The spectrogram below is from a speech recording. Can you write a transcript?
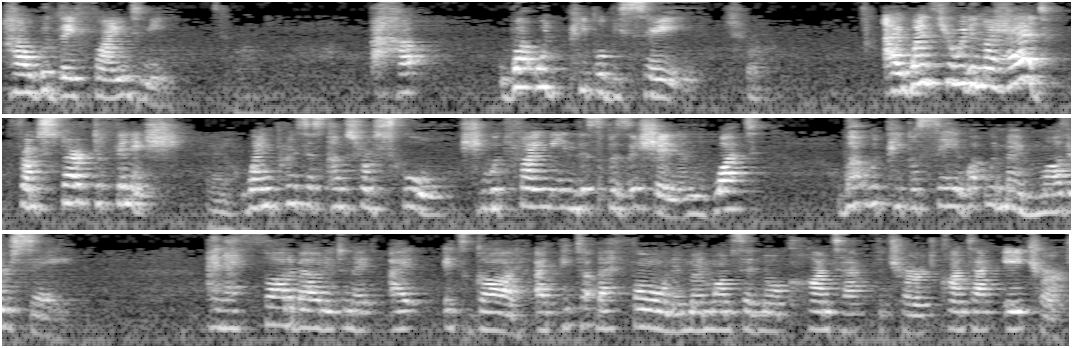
How would they find me? How, what would people be saying? I went through it in my head from start to finish. Mm. When Princess comes from school, she would find me in this position, and what, what would people say? What would my mother say? And I thought about it, and I, I, it's God. I picked up my phone, and my mom said, "No, contact the church, contact a church,"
